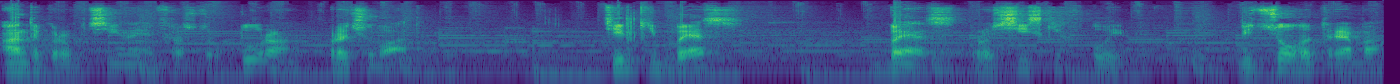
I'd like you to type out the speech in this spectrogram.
антикорупційна інфраструктура працювати. Тільки без, без російських впливів. Від цього треба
